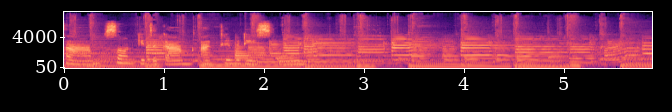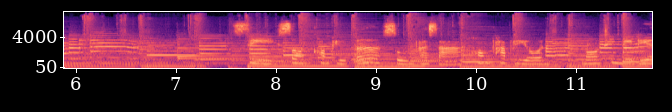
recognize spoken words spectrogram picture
3. โซนกิจกรรม Activity Zone 4. โซนคอมพิวเตอร์ ศูนย์ภาษา ห้องภาพยนตร์ Multimedia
